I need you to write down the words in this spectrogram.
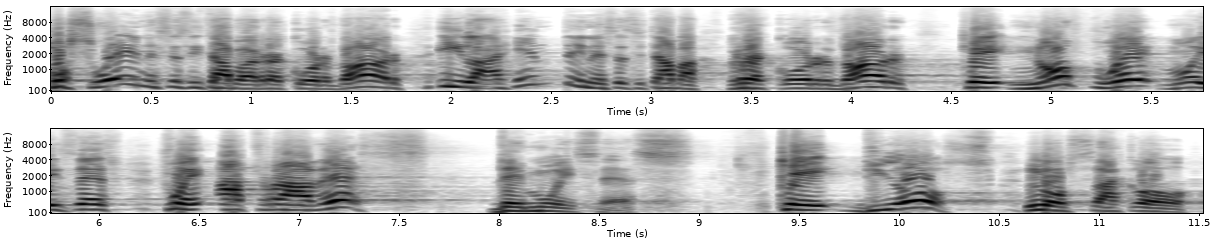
Josué necesitaba recordar y la gente necesitaba recordar que no fue Moisés, fue a través de Moisés que Dios los sacó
